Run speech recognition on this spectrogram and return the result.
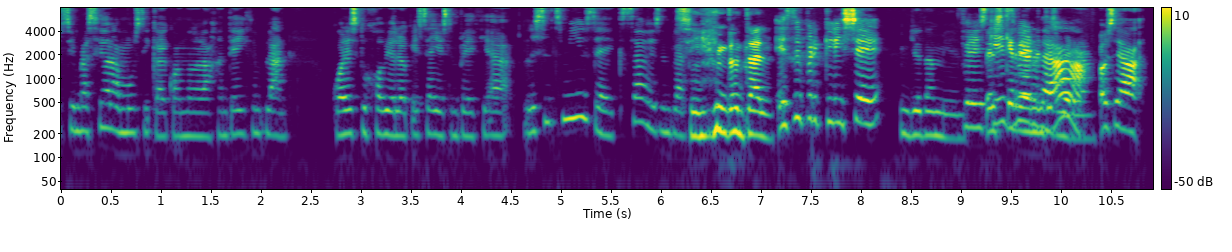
siempre ha sido la música. Y cuando la gente dice en plan, ¿cuál es tu hobby o lo que sea? Yo siempre decía, listen to music, ¿sabes? En plan, Sí, total. es súper cliché, Yo también. pero es que, es, realmente verdad. es verdad. O sea,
